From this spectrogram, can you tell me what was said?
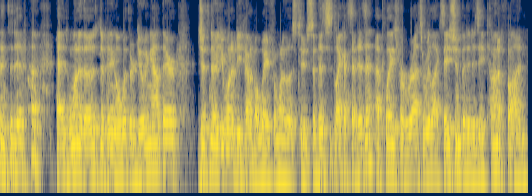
sensitive as one of those, depending on what they're doing out there, just know you want to be kind of away from one of those two. So this, like I said, isn't a place for rest and relaxation, but it is a ton of fun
